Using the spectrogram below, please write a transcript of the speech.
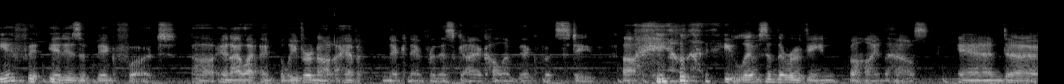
if it, it is a Bigfoot, uh, and I, I believe it or not, I have a nickname for this guy. I call him Bigfoot Steve. Uh, he, he lives in the ravine behind the house, and uh,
